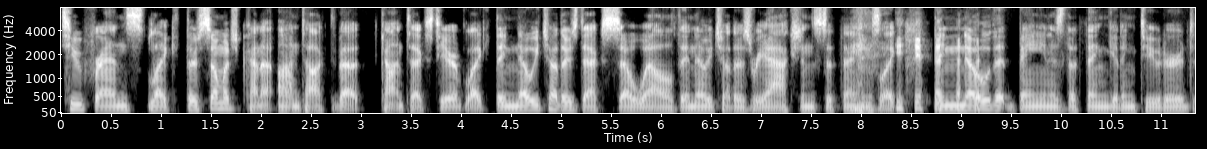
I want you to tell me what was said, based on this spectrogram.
Two friends, like there's so much kind of untalked about context here of like they know each other's decks so well. They know each other's reactions to things. Like they know that Bane is the thing getting tutored.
